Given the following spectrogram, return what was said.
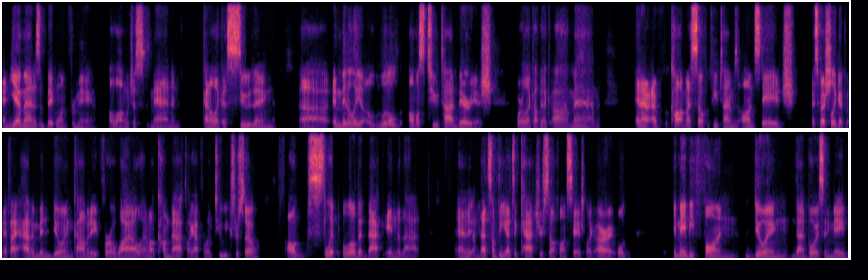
And yeah, man is a big one for me, along with just man and kind of like a soothing, uh, admittedly a little almost too Todd Barryish, where like I'll be like, oh man. And I, have caught myself a few times on stage, especially if, if I haven't been doing comedy for a while and I'll come back like after like two weeks or so, I'll slip a little bit back into that and yeah. that's something you have to catch yourself on stage like all right well it may be fun doing that voice and it may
